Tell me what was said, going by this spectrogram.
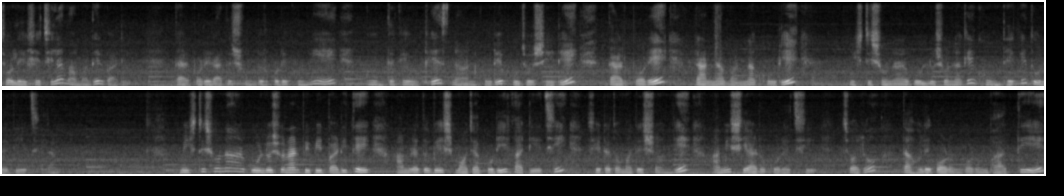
চলে এসেছিলাম আমাদের বাড়ি। তারপরে রাতে সুন্দর করে ঘুমিয়ে ঘুম থেকে উঠে স্নান করে পুজো সেরে তারপরে রান্না বান্না করে মিষ্টি সোনার গুল্লু সোনাকে ঘুম থেকে তুলে দিয়েছিলাম। মিষ্টি সোনা আর গুল্লু সোনার পিপির বাড়িতে আমরা তো বেশ মজা করেই কাটিয়েছি, সেটা তোমাদের সঙ্গে আমি শেয়ারও করেছি। চলো তাহলে গরম গরম ভাত দিয়ে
